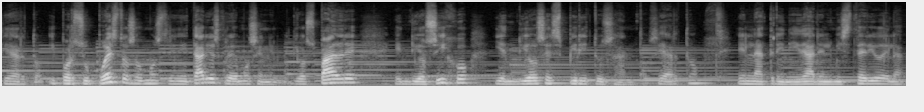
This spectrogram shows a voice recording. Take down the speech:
¿cierto? Y por supuesto somos trinitarios, creemos en Dios Padre, en Dios Hijo y en Dios Espíritu Santo, ¿cierto? En la Trinidad, en el misterio de la,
